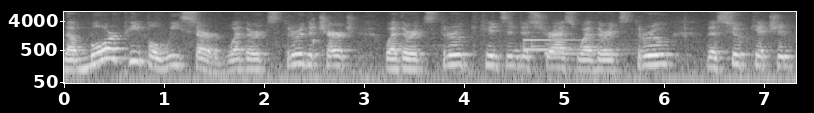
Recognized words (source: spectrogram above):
the more people we serve, whether it's through the church, whether it's through Kids in Distress, whether it's through the soup kitchen,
